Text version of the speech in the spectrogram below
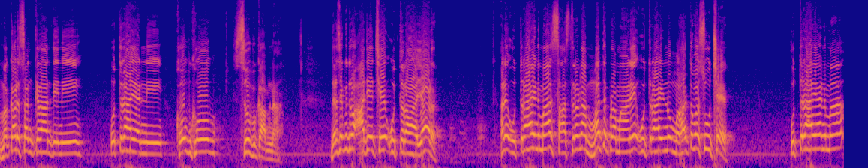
મકર સંક્રાંતિની, ઉત્તરાયણની ખૂબ ખૂબ શુભકામના. દર્શક મિત્રો, આજે છે ઉત્તરાયણ. અને ઉત્તરાયણમાં શાસ્ત્રના મત પ્રમાણે ઉત્તરાયણનું મહત્વ શું છે? ઉત્તરાયણમાં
